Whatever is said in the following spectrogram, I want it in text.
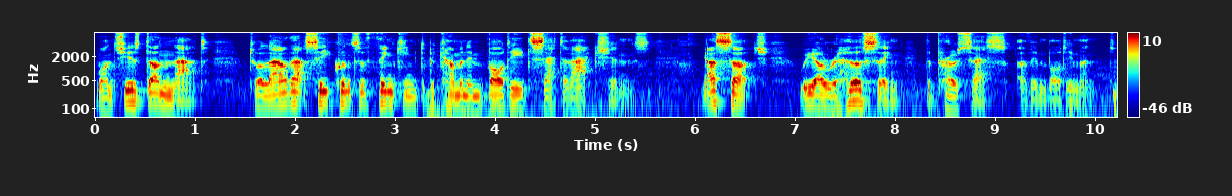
once she has done that, to allow that sequence of thinking to become an embodied set of actions. As such, we are rehearsing the process of embodiment.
